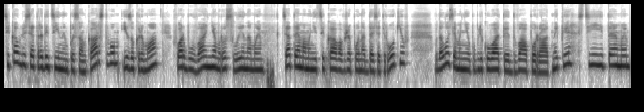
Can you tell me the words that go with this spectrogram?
Цікавлюся традиційним писанкарством і, зокрема, фарбуванням рослинами. Ця тема мені цікава вже понад 10 років. Вдалося мені опублікувати два порадники з цієї теми.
